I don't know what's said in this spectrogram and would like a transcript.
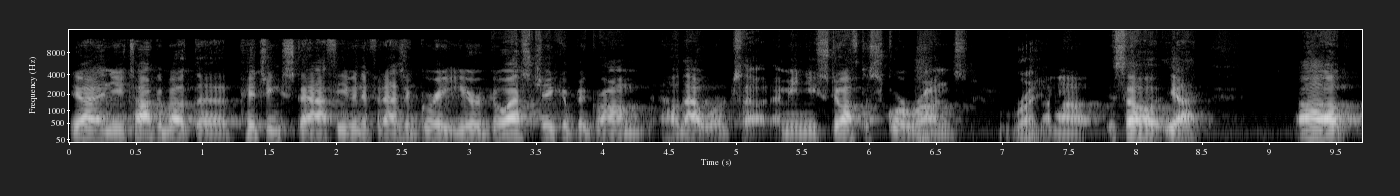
Yeah, and you talk about the pitching staff, even if it has a great year, go ask Jacob DeGrom how that works out. I mean, you still have to score runs. Right. Uh, so, yeah. Uh,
